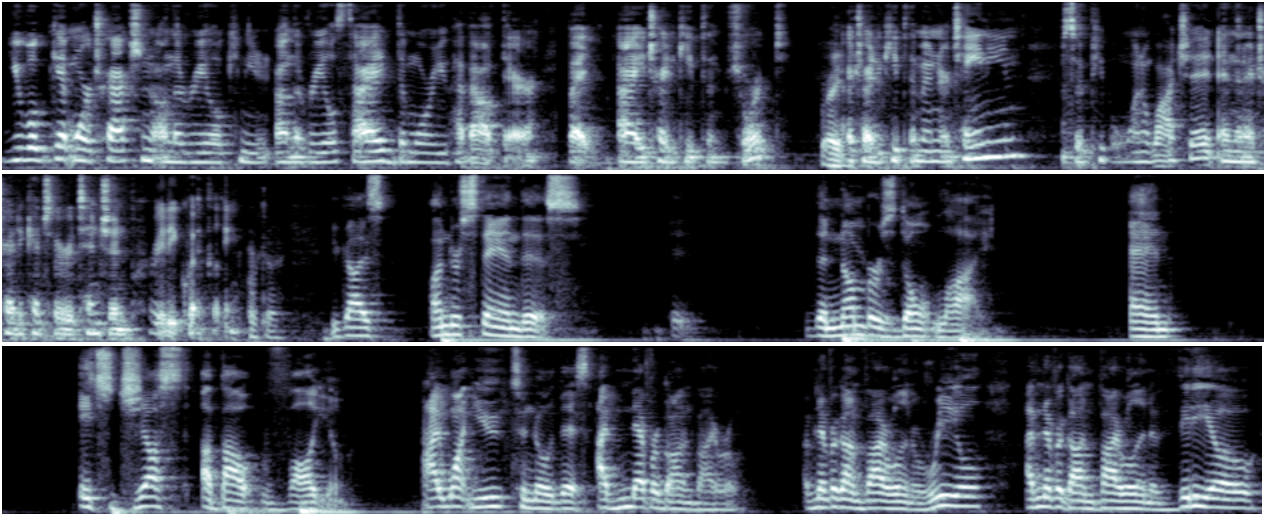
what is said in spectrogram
You will get more traction on the reel community on the reel side the more you have out there. But I try to keep them short. Right. I try to keep them entertaining so people want to watch it, and then I try to catch their attention pretty quickly. Okay. You guys understand this. The numbers don't lie. And it's just about volume. I want you to know this. I've never gone viral. I've never gone viral in a reel. I've never gone viral in a video.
